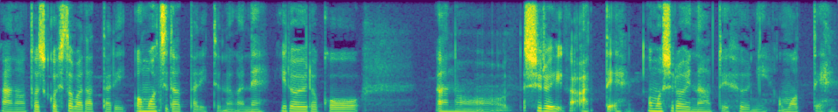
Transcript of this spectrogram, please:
あの年越しそばだったりお餅だったりっていうのがねいろいろこうあの種類があって面白いなというふうに思って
